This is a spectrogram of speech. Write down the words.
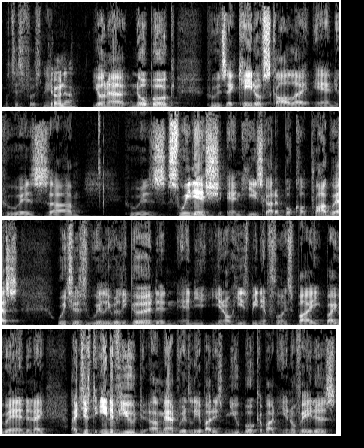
what's his first name? Johan. Johan Norberg, who's a Cato scholar and who is um, who is Swedish, and he's got a book called Progress, which is really really good. And and you, you know he's been influenced by by Rand. And I I just interviewed uh, Matt Ridley about his new book about innovators,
